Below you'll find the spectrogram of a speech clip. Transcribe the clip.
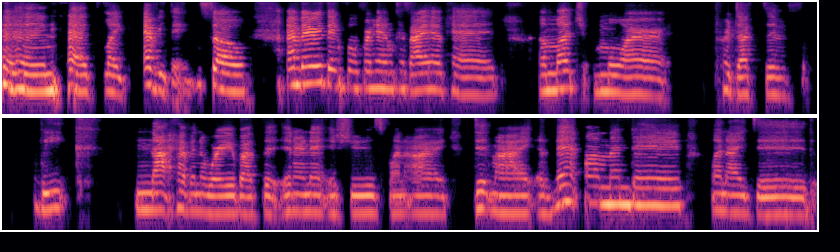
And that's like everything. So i'm very thankful for him because i have had a much more productive week not having to worry about the internet issues when I did my event on Monday, when I did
